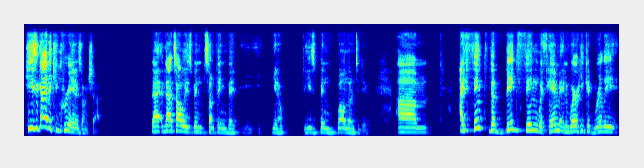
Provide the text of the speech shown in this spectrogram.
he's a guy that can create his own shot. That that's always been something that you know he's been well known to do. Um, I think the big thing with him and where he could really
